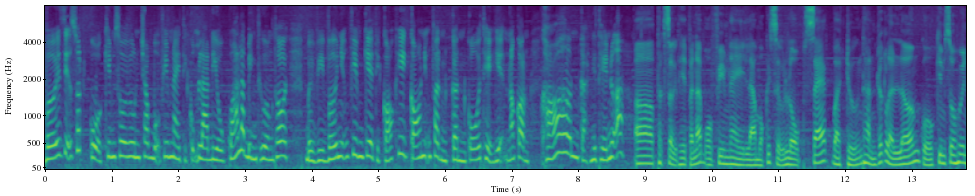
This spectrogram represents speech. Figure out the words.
với diễn xuất của Kim So Hyun trong bộ phim này thì cũng là điều quá là bình thường thôi. Bởi vì với những phim kia thì có khi có những phần cần cô ấy thể hiện nó còn khó hơn cả như thế nữa. À, thật sự thì phải nói bộ phim này là một cái sự lột xác và trưởng thành rất là lớn của Kim So Hyun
